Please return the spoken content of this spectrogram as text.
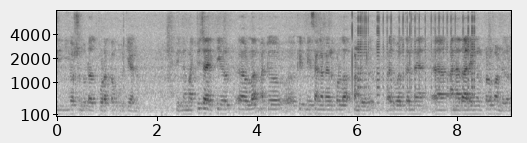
ഈ വർഷം തൊട്ട് തുടക്കം കുറിക്കുകയാണ്. പിന്നെ മറ്റു ചാരിറ്റികൾ ഉള്ള മറ്റു കിഡ്നി സംഘടനകൾക്കുള്ള ഫണ്ടുകൾ അതുപോലെ തന്നെ അനാഥാലയങ്ങൾക്കുള്ള ഫണ്ടുകൾ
